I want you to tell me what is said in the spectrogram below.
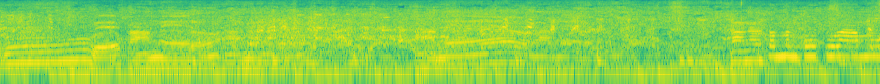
Oh, wes angel, angel. Angel, angel. Temen tuturamu.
